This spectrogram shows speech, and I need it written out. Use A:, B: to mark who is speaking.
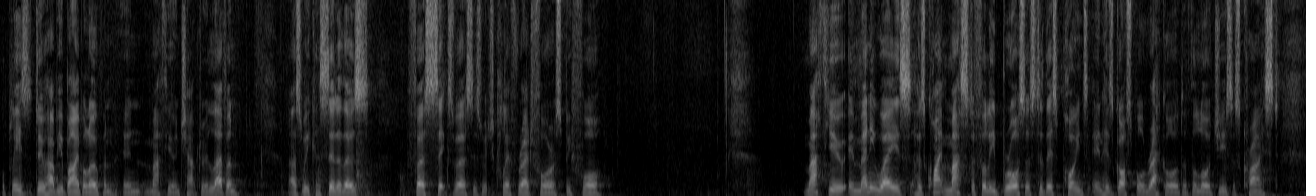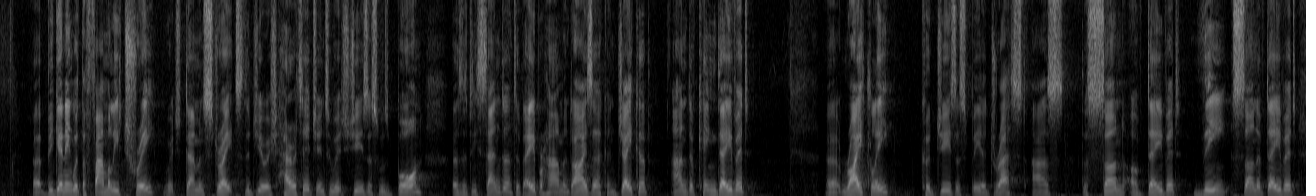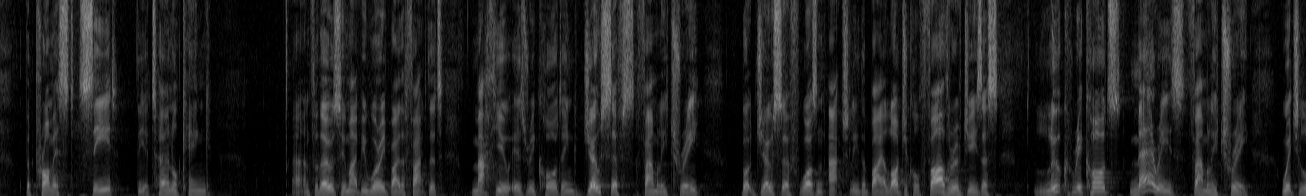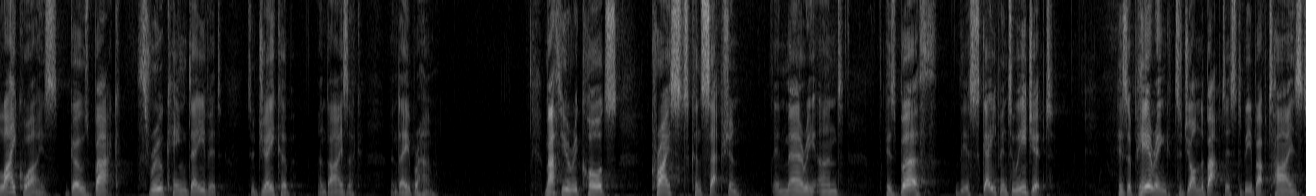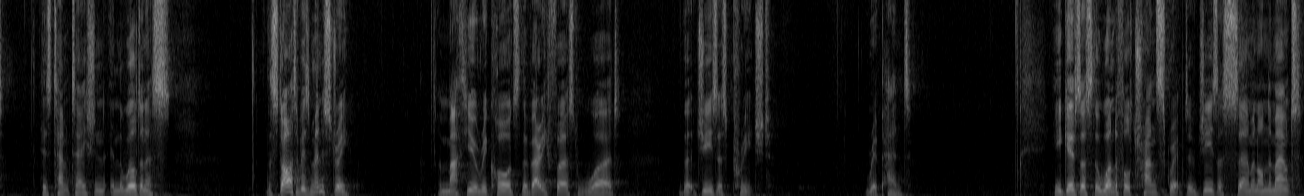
A: Well, please do have your Bible open in Matthew in chapter 11 as we consider those first six verses which Cliff read for us before. Matthew, in many ways, has quite masterfully brought us to this point in his gospel record of the Lord Jesus Christ. Uh, beginning with the family tree, which demonstrates the Jewish heritage into which Jesus was born as a descendant of Abraham and Isaac and Jacob and of King David. Uh, rightly, could Jesus be addressed as the son of David, the son of David, the promised seed, the eternal king? Uh, and for those who might be worried by the fact that Matthew is recording Joseph's family tree, but Joseph wasn't actually the biological father of Jesus, Luke records Mary's family tree which likewise goes back through King David to Jacob and Isaac and Abraham. Matthew records Christ's conception in Mary and his birth, the escape into Egypt, his appearing to John the Baptist to be baptized, his temptation in the wilderness, the start of his ministry. And Matthew records the very first word that Jesus preached repent. He gives us the wonderful transcript of Jesus' Sermon on the Mount.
